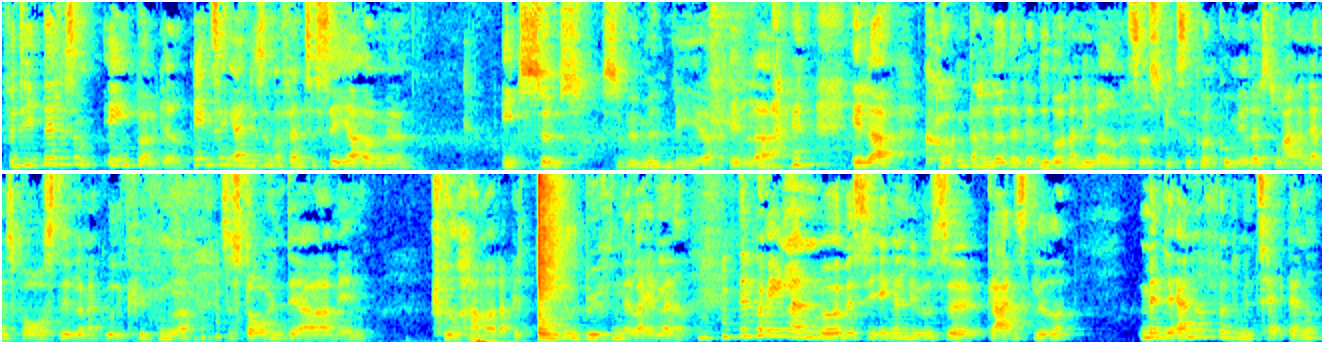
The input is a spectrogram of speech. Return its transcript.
Fordi det er ligesom en boldgade. En ting er ligesom at fantasere om øh, ens søns svømmelæger, eller, eller kokken, der har lavet den der vidunderlige mad, man sidder og spiser på en gourmet-restaurant, og nærmest forestiller, man går ud i køkkenet, og så står han der med en kødhammer, der bliver dunket i bøffen, eller et eller andet. Det er på en eller anden måde, vil jeg sige, en af livets øh, gratis glæder. Men det er noget fundamentalt andet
